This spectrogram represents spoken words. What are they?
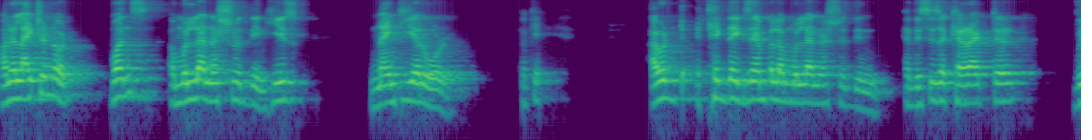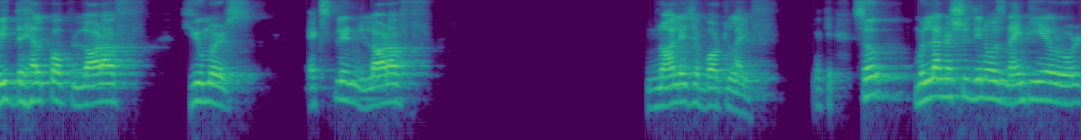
On a lighter note, once a mullah Nasruddin, he is 90 year old. Okay. I would take the example of Mullah Nasruddin. And this is a character with the help of a lot of humors, explain a lot of knowledge about life. Okay, so Mullah Nasruddin was 90 year old.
